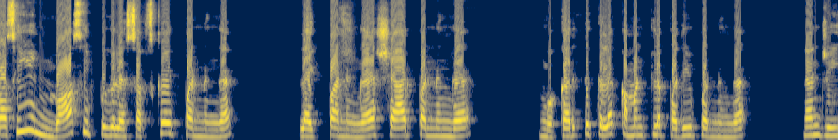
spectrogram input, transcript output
பசியின் வாசிப்புகளை சப்ஸ்கிரைப் பண்ணுங்க. லைக் பண்ணுங்க ஷேர் பண்ணுங்க. உங்க கருத்துக்களை கமெண்ட்ல பதிவு பண்ணுங்க. நன்றி.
